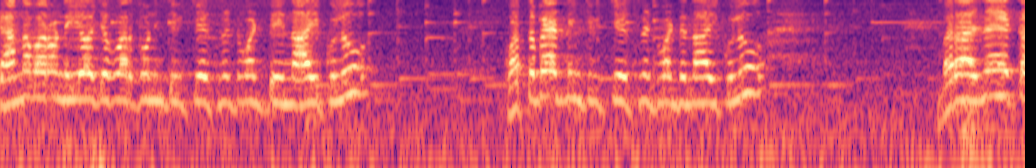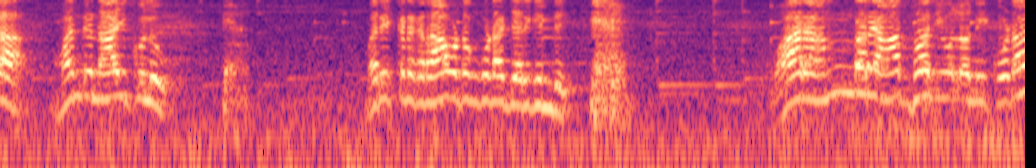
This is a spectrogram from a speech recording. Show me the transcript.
గన్నవరం నియోజకవర్గం నుంచి ఇచ్చేసినటువంటి నాయకులు కొత్తపేట నుంచి ఇచ్చేసినటువంటి నాయకులు మరి అనేక మంది నాయకులు మరి ఇక్కడికి రావడం కూడా జరిగింది. వారి అందరి ఆధ్వర్యంలోని కూడా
